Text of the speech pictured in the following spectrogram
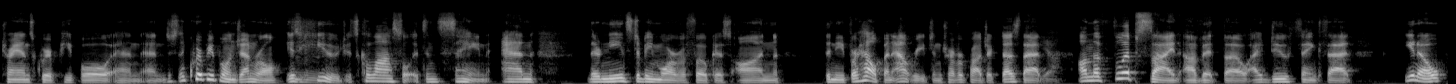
trans queer people and and just queer people in general is Mhm. huge. It's colossal. It's insane. And there needs to be more of a focus on the need for help and outreach and Trevor Project does that. Yeah. On the flip side of it though, I do think that you know,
